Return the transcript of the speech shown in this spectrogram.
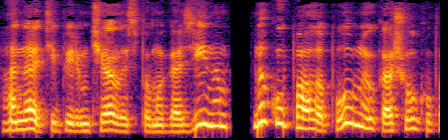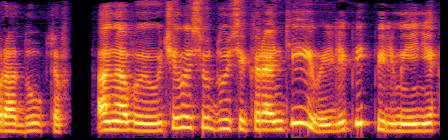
она теперь мчалась по магазинам, накупала полную кошелку продуктов. Она выучилась у Дуси Карандеевой лепить пельмени,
